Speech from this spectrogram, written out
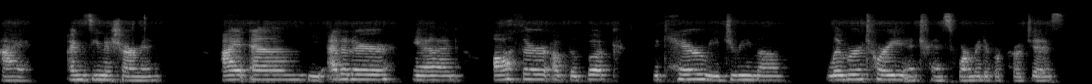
Hi, I'm Zena Sharman. I am the editor and author of the book, The Care We Dream of, Liberatory and Transformative Approaches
